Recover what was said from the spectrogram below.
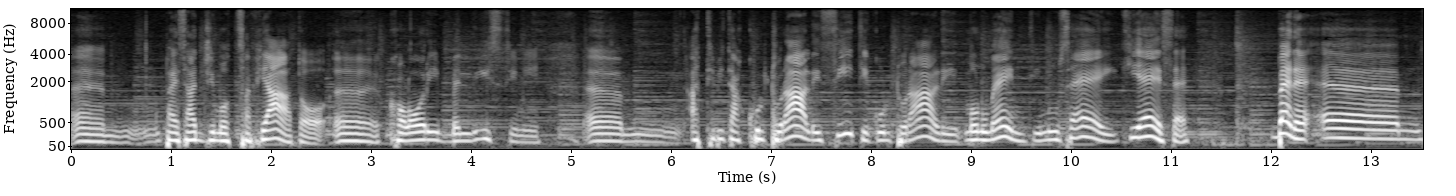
ehm, paesaggi mozzafiato, eh, colori bellissimi, ehm, attività culturali, siti culturali, monumenti, musei, chiese. Bene, ehm,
